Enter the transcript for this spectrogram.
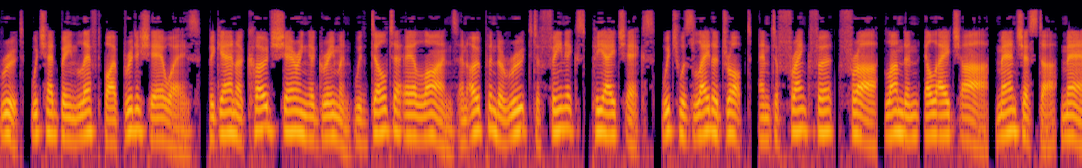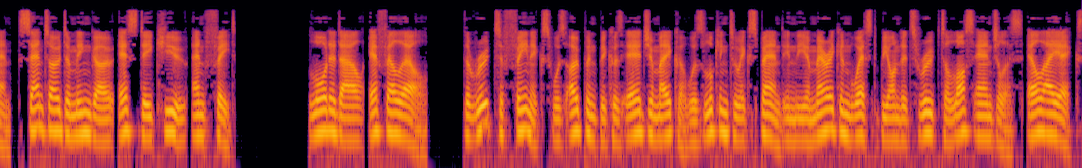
route, which had been left by British Airways, began a code-sharing agreement with Delta Air Lines and opened a route to Phoenix PHX, which was later dropped, and to Frankfurt FRA, London LHR, Manchester MAN, Santo Domingo SDQ and Feet. Lauderdale FLL. The route to Phoenix was opened because Air Jamaica was looking to expand in the American West beyond its route to Los Angeles LAX.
